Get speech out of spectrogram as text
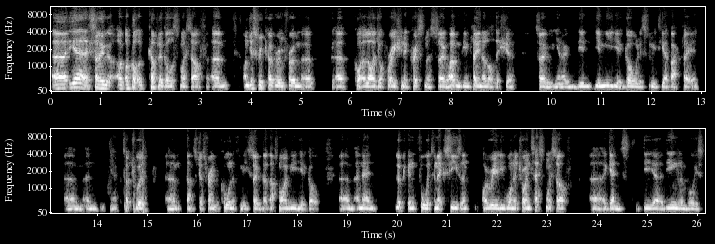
Uh, yeah, so I- I've got a couple of goals for myself. Um, I'm just recovering from a, a, quite a large operation at Christmas, so I haven't been playing a lot this year. So you know, the, the immediate goal is for me to get back playing, um, and you know, touch wood, um, that's just around the corner for me. So that, that's my immediate goal. Um, and then looking forward to next season, I really want to try and test myself uh, against the uh, the England boys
